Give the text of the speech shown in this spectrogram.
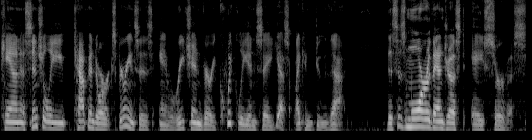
can essentially tap into our experiences and reach in very quickly and say, Yes, I can do that. This is more than just a service.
